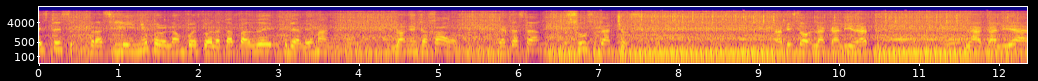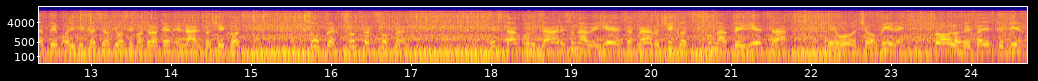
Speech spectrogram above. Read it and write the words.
este es brasileño pero le han puesto la tapa de, de alemán lo han encajado. Y acá están sus ganchos han visto la calidad la calidad de modificación que hemos encontrado acá en el alto chicos. Súper súper súper. Está muy claro es una belleza claro chicos. Es una belleza de bocho. Miren todos los detalles que tiene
